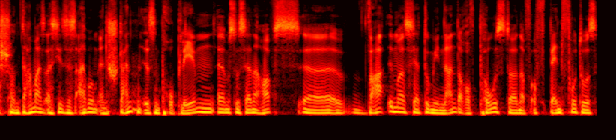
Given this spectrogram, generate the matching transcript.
schon damals, als dieses Album entstanden ist, ein Problem. Ähm, Susanna Hoffs äh, war immer sehr dominant, auch auf Postern, auf, auf Bandfotos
